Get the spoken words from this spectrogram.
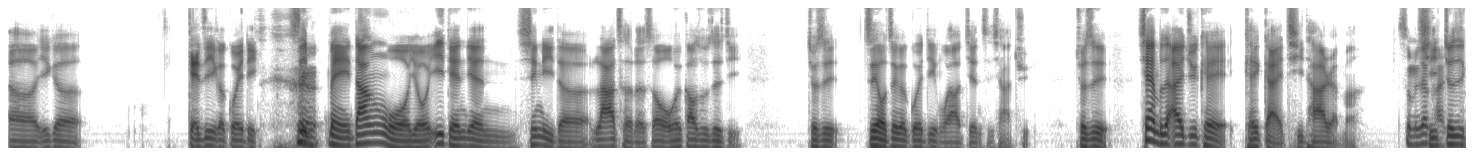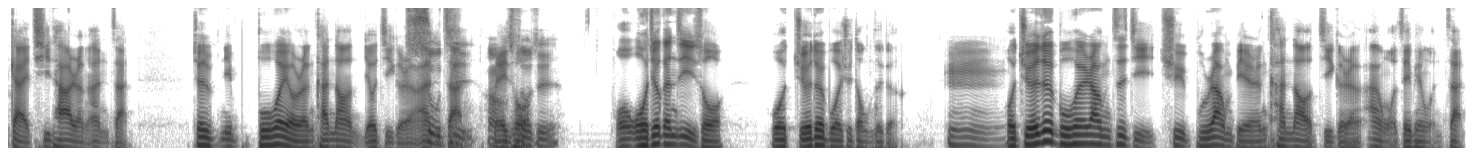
呃一个给自己一个规定，是每当我有一点点心理的拉扯的时候，我会告诉自己，就是只有这个规定我要坚持下去。就是现在不是 IG 可以可以改其他人吗？什么叫其就是改其他人按赞，就是你不会有人看到有几个人按赞，没错。我我就跟自己说，我绝对不会去动这个。嗯，我绝对不会让自己去不让别人看到几个人按我这篇文赞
